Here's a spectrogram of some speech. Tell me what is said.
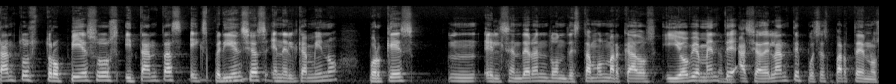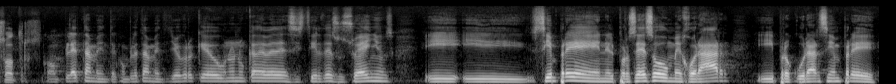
tantos tropiezos y tantas experiencias en el camino, porque es mm, el sendero en donde estamos marcados. Y obviamente hacia adelante, pues es parte de nosotros. Completamente, completamente. Yo creo que uno nunca debe desistir de sus sueños y, y siempre en el proceso mejorar y procurar siempre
